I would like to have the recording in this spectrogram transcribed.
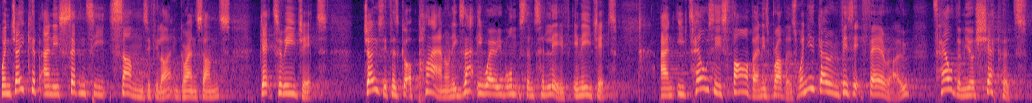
When Jacob and his 70 sons, if you like, and grandsons, get to Egypt, Joseph has got a plan on exactly where he wants them to live in Egypt. And he tells his father and his brothers, when you go and visit Pharaoh, tell them you're shepherds.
